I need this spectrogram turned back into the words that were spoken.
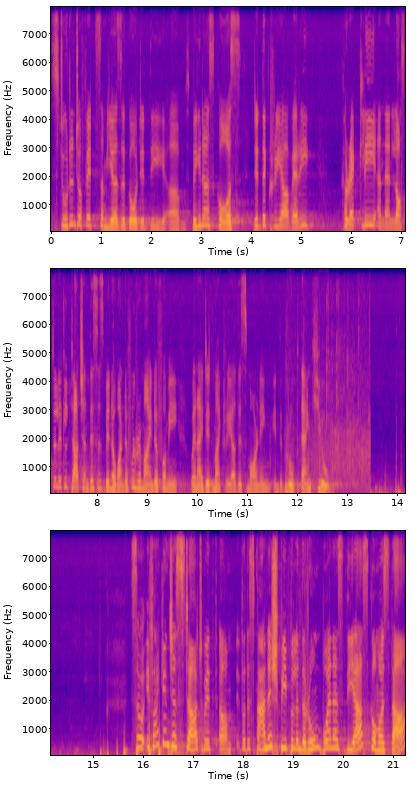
student of it some years ago, did the um, beginner's course, did the Kriya very correctly, and then lost a little touch. And this has been a wonderful reminder for me when I did my Kriya this morning in the group. Thank you. So, if I can just start with, um, for the Spanish people in the room, buenos dias, ¿cómo está?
